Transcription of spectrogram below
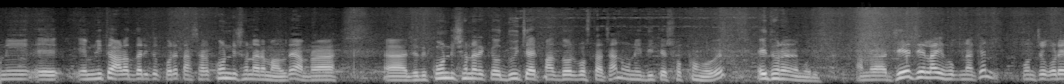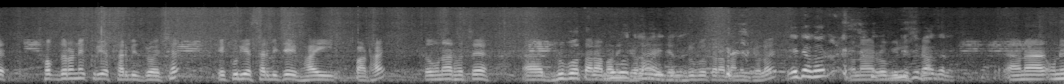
উনি এমনিতে আড়তদারিত করে তাছাড়া কন্ডিশনারে মাল দেয় আমরা যদি কন্ডিশনারে কেউ দুই চার পাঁচ দশ বস্তা চান উনি দিতে সক্ষম হবে। এই ধরনের মরিচ আমরা যে জেলায় হোক না কেন পঞ্চগড়ে সব ধরনের কুরিয়ার সার্ভিস রয়েছে। এই কুরিয়ার সার্ভিসে এই ভাই পাঠায়। তো ওনার হচ্ছে আহ, ধ্রুবতারা বাণিজ্যালয় এই যে ধ্রুবতারা বাণিজ্যালয় এইটা ঘর ওনার রবিউল ইসলাম ওনার উনি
